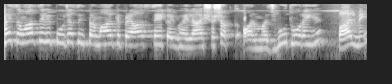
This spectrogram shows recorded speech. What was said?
वहीं समाज सेवी पूजा सिंह परमार के प्रयास से कई महिलाएँ सशक्त और मज़बूत हो रही है। भोपाल में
